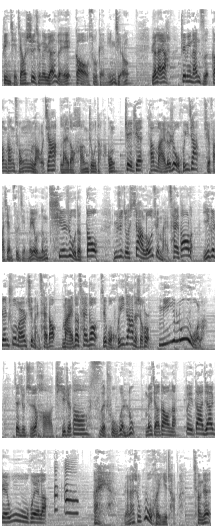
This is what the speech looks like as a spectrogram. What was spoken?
并且将事情的原委告诉给民警。原来啊，这名男子刚刚从老家来到杭州打工，这天他买了肉回家，却发现自己没有能切肉的刀，于是就下楼去买菜刀了。一个人出门去买菜刀，买到菜刀，结果回家的时候迷路了。这就只好提着刀四处问路，没想到呢，被大家给误会了。哎呀，原来是误会一场啊！讲真，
